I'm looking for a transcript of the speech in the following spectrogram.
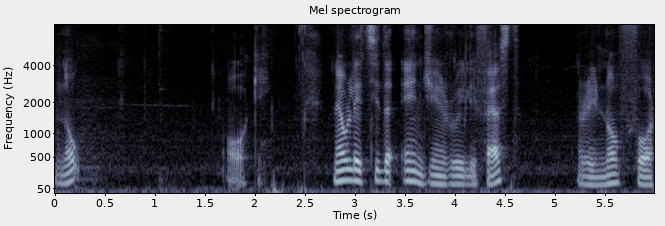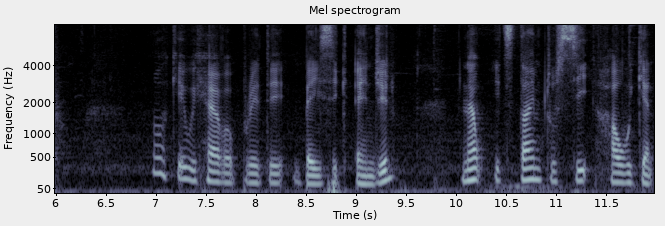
No okay now let's see the engine really fast. Renault 4 okay we have a pretty basic engine. Now it's time to see how we can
